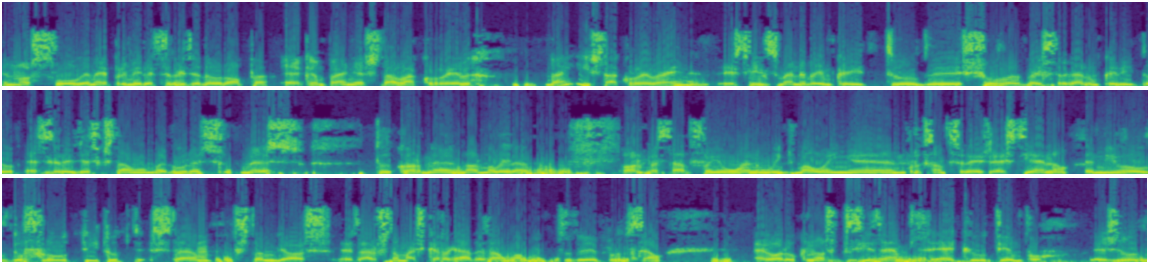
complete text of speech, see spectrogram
o nosso slogan é a primeira cereja da Europa. A campanha estava a correr bem e está a correr bem. Este fim de semana veio um bocadito de chuva, vai estragar um bocadito as cerejas que estão maduras, mas tudo corre na normalidade. O ano passado foi um ano muito mau em uh, produção de cereja. Este ano, a nível do fruto e tudo, estão, estão melhores. As árvores estão mais carregadas, há um aumento de produção. Agora o que nós precisamos é que o tempo ajude,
